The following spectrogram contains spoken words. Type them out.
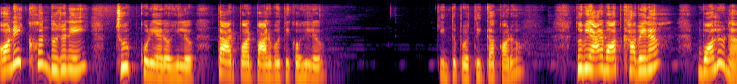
অনেকক্ষণ দুজনেই চুপ করিয়া রহিল। তারপর পার্বতী কহিল, কিন্তু প্রতিজ্ঞা করো, তুমি আর মদ খাবে না, বলো না।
